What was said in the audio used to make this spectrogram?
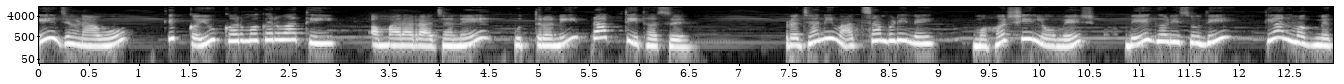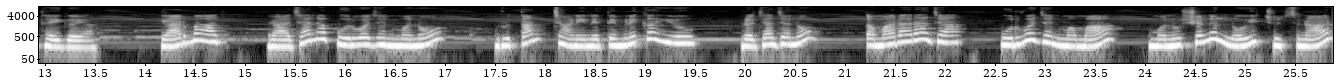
એ જણાવો કે કયું કર્મ કરવાથી અમારા રાજાને પુત્રની પ્રાપ્તિ થશે? પ્રજાની વાત સાંભળીને મહર્ષિ લોમેશ બે ઘડી સુધી ધ્યાનમગ્ન થઈ ગયા. ત્યારબાદ રાજાના પૂર્વજન્મનો વૃત્તાંત જાણીને તેમણે કહ્યું, પ્રજાજનો, તમારા રાજા પૂર્વજન્મમાં મનુષ્યને લોહી ચૂસનાર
